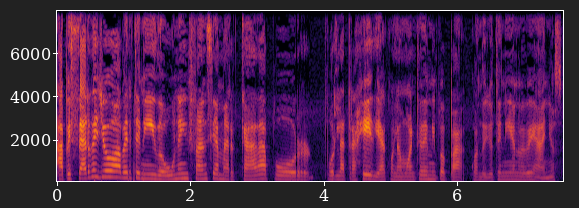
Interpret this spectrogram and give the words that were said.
a pesar de yo haber tenido una infancia marcada por, por la tragedia con la muerte de mi papá cuando yo tenía nueve años,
